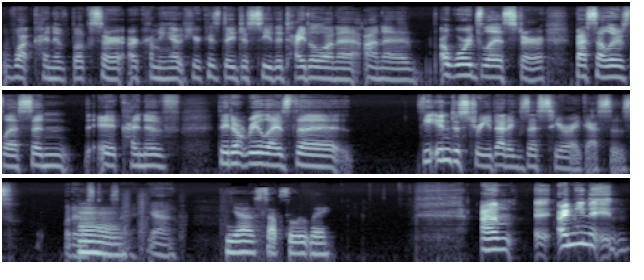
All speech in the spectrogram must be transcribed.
what kind of books are, are coming out here because they just see the title on a on a awards list or bestsellers list, and it kind of they don't realize the the industry that exists here, I guess, is what I was mm. going to say. Yeah. Yes, absolutely. Um, I mean,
